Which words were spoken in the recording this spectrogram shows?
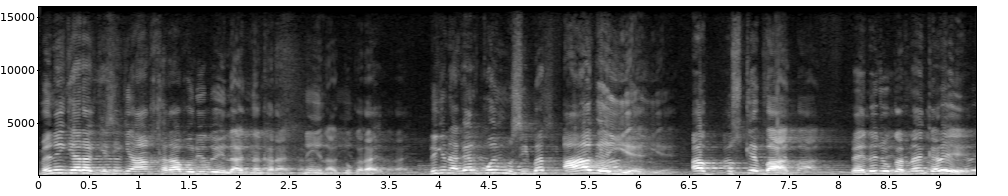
मैं नहीं कह रहा किसी की आँख खराब हो रही है तो इलाज ना कराए। नहीं, इलाज तो कराए। लेकिन अगर कोई मुसीबत आ गई है, अब उसके बाद पहले जो करना है, करे।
